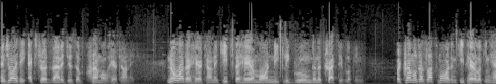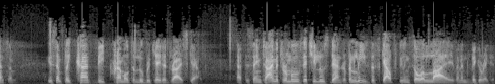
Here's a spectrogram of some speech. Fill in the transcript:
Enjoy the extra advantages of Kreml hair tonic. No other hair tonic keeps the hair more neatly groomed and attractive looking. But Kreml does lots more than keep hair looking handsome. You simply can't beat Kreml to lubricate a dry scalp. At the same time, it removes itchy loose dandruff and leaves the scalp feeling so alive and invigorated.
